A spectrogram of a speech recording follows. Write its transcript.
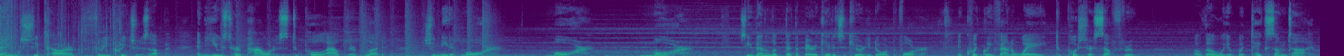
Then she carved the three creatures up and used her powers to pull out their blood. She needed more, more, more. She then looked at the barricaded security door before her and quickly found a way to push herself through, although it would take some time.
